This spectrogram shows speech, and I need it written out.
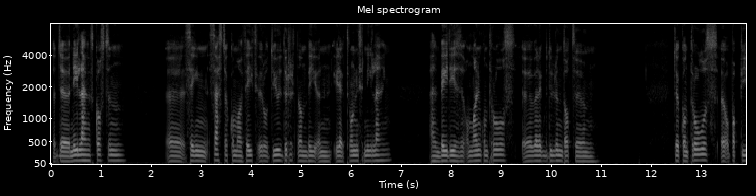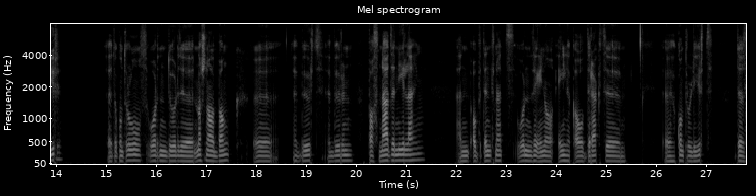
De neerleggingskosten zijn 60,5 euro duurder dan bij een elektronische neerlegging. En bij deze online controles uh, wil ik bedoelen dat uh, de controles uh, op papier, eh, de controles worden door de Nationale Bank gebeurd, gebeuren pas na de neerlegging. En op het internet worden ze eigenlijk al direct gecontroleerd. Dus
